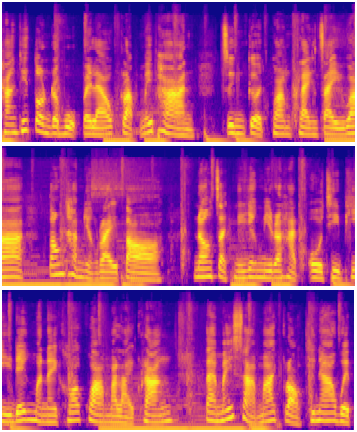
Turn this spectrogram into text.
ทั้งที่ตนระบุไปแล้วกลับไม่ผ่าน จึงเกิดความแคลงใจว่าต้องทำอย่างไรต่อ นอกจากนี้ยังมีรหัส OTP เด้งมาในข้อความมาหลายครั้ง แต่ไม่สามารถกรอกที่หน้าเว็บ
